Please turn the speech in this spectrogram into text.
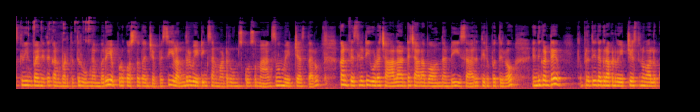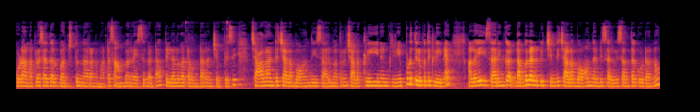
స్క్రీన్ పైన అయితే కనబడుతుంది రూమ్ నెంబర్ ఎప్పటికి వస్తుంది అని చెప్పేసి వీళ్ళందరూ వెయిటింగ్స్ అనమాట రూమ్స్ కోసం మ్యాక్సిమం వెయిట్ చేస్తారు. కానీ ఫెసిలిటీ కూడా చాలా అంటే చాలా బాగుందండి ఈసారి తిరుపతిలో. ఎందుకంటే ప్రతి దగ్గర అక్కడ వెయిట్ చేస్తున్న వాళ్ళకి కూడా అన్నప్రసాదాలు పంచుతున్నారనమాట సాంబార్ రైస్ గట్ట పిల్లలు గట్ట ఉంటారని చెప్పేసి చాలా అంటే చాలా బాగుంది. ఈసారి మాత్రం చాలా క్లీన్ అండ్ క్లీన్. ఎప్పుడు తిరుపతి క్లీనే. అలాగే ఈసారి ఇంకా డబ్బులు అనిపించింది. చాలా బాగుందండి సర్వీస్ అంతా కూడాను.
